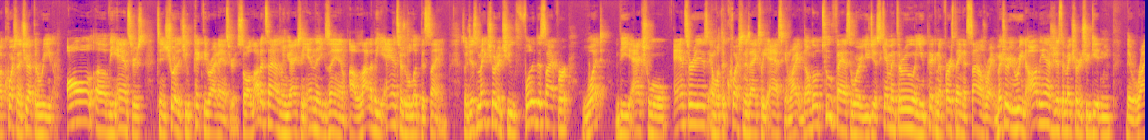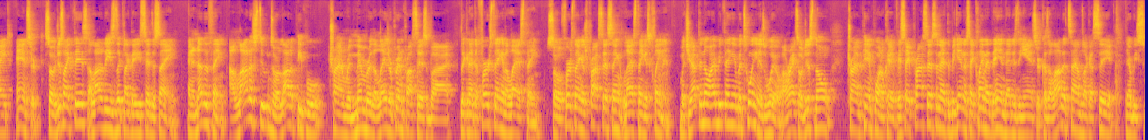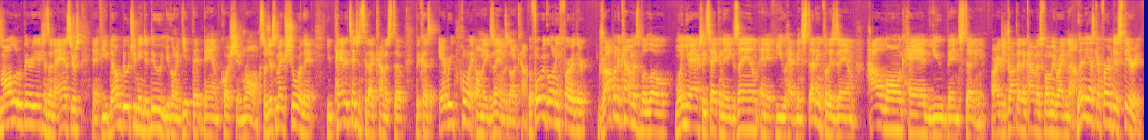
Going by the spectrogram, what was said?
a question that you have to read all of the answers to ensure that you pick the right answer. So a lot of times when you're actually in the exam, a lot of the answers will look the same. So just make sure that you fully decipher what the actual answer is and what the question is actually asking, right? Don't go too fast where you're just skimming through and you picking the first thing that sounds right. Make sure you're reading all the answers just to make sure that you're getting the right answer. So just like this, a lot of these look like they said the same. And another thing, a lot of students or a lot of people try and remember the laser printing process by looking at the first thing and the last thing. So first thing is processing, last thing is cleaning. But you have to know everything in between as well, all right? So just don't try and pinpoint, okay, if they say processing at the beginning, say clean at the end, that is the answer. Because a lot of times, like I said, there'll be small little variations in the answers. And if you don't do what you need to do, you're going to get that damn question wrong. So just make sure that you're paying attention to that kind of stuff because every point on the exam is going to count. Before we go any further, drop in the comments below when you're actually taking the exam and if you have been studying for the exam, how long have you been studying? All right, just drop that in the comments for me right now. Lenny has confirmed his theory.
